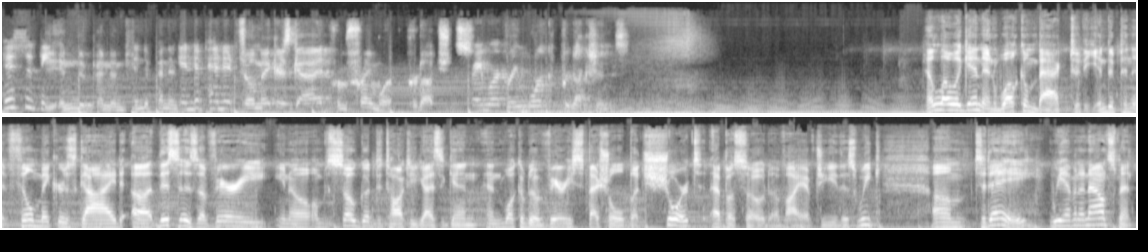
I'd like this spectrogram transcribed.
This is the, The independent Independent independent Filmmakers Guide. from Framework Productions. framework. Framework Productions. Hello again, and welcome back to the Independent Filmmakers Guide. Uh, this is a very, you know, I'm so good to talk to you guys again, and welcome to a very special but short episode of IFG this week. Um, today we have an announcement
